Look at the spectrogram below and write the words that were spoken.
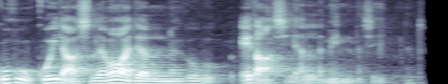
kuhu, kuidas Levadial nagu edasi jälle minna siit nüüd?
